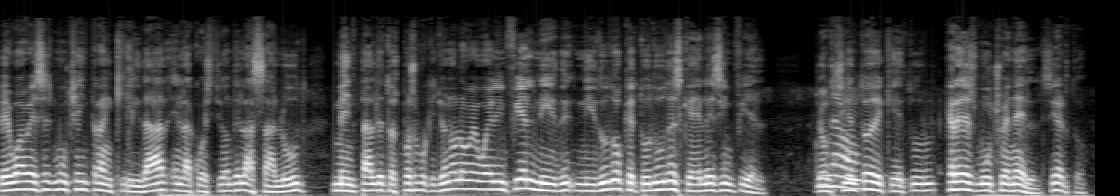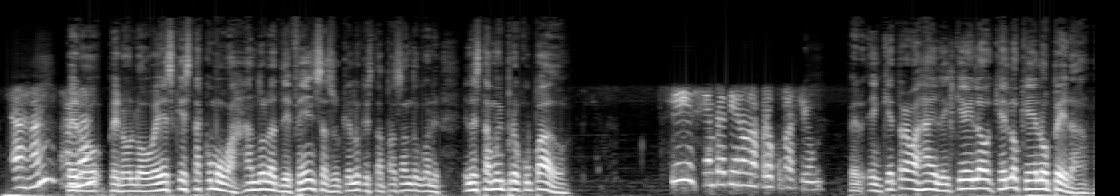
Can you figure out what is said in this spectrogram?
veo a veces mucha intranquilidad en la cuestión de la salud mental de tu esposo, porque yo no lo veo a él infiel, ni, ni dudo que tú dudes que él es infiel. Yo No. siento de que tú crees mucho en él, ¿cierto? ajá, ajá. Pero, pero lo ves que está como bajando las defensas o qué es lo que está pasando con él. Él está muy preocupado. Sí, siempre tiene una preocupación. Pero ¿En qué trabaja él? ¿Él ¿Qué, es lo- qué es lo que él opera?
